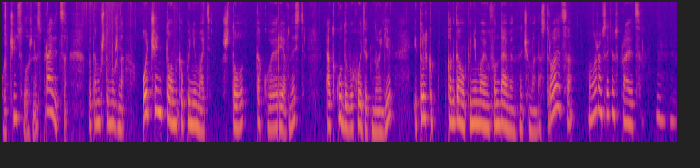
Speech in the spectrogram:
очень сложно справиться, потому что нужно очень тонко понимать, что такое ревность, откуда выходят ноги, и только когда мы понимаем фундамент, на чем она строится, мы можем с этим справиться. Мгм.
